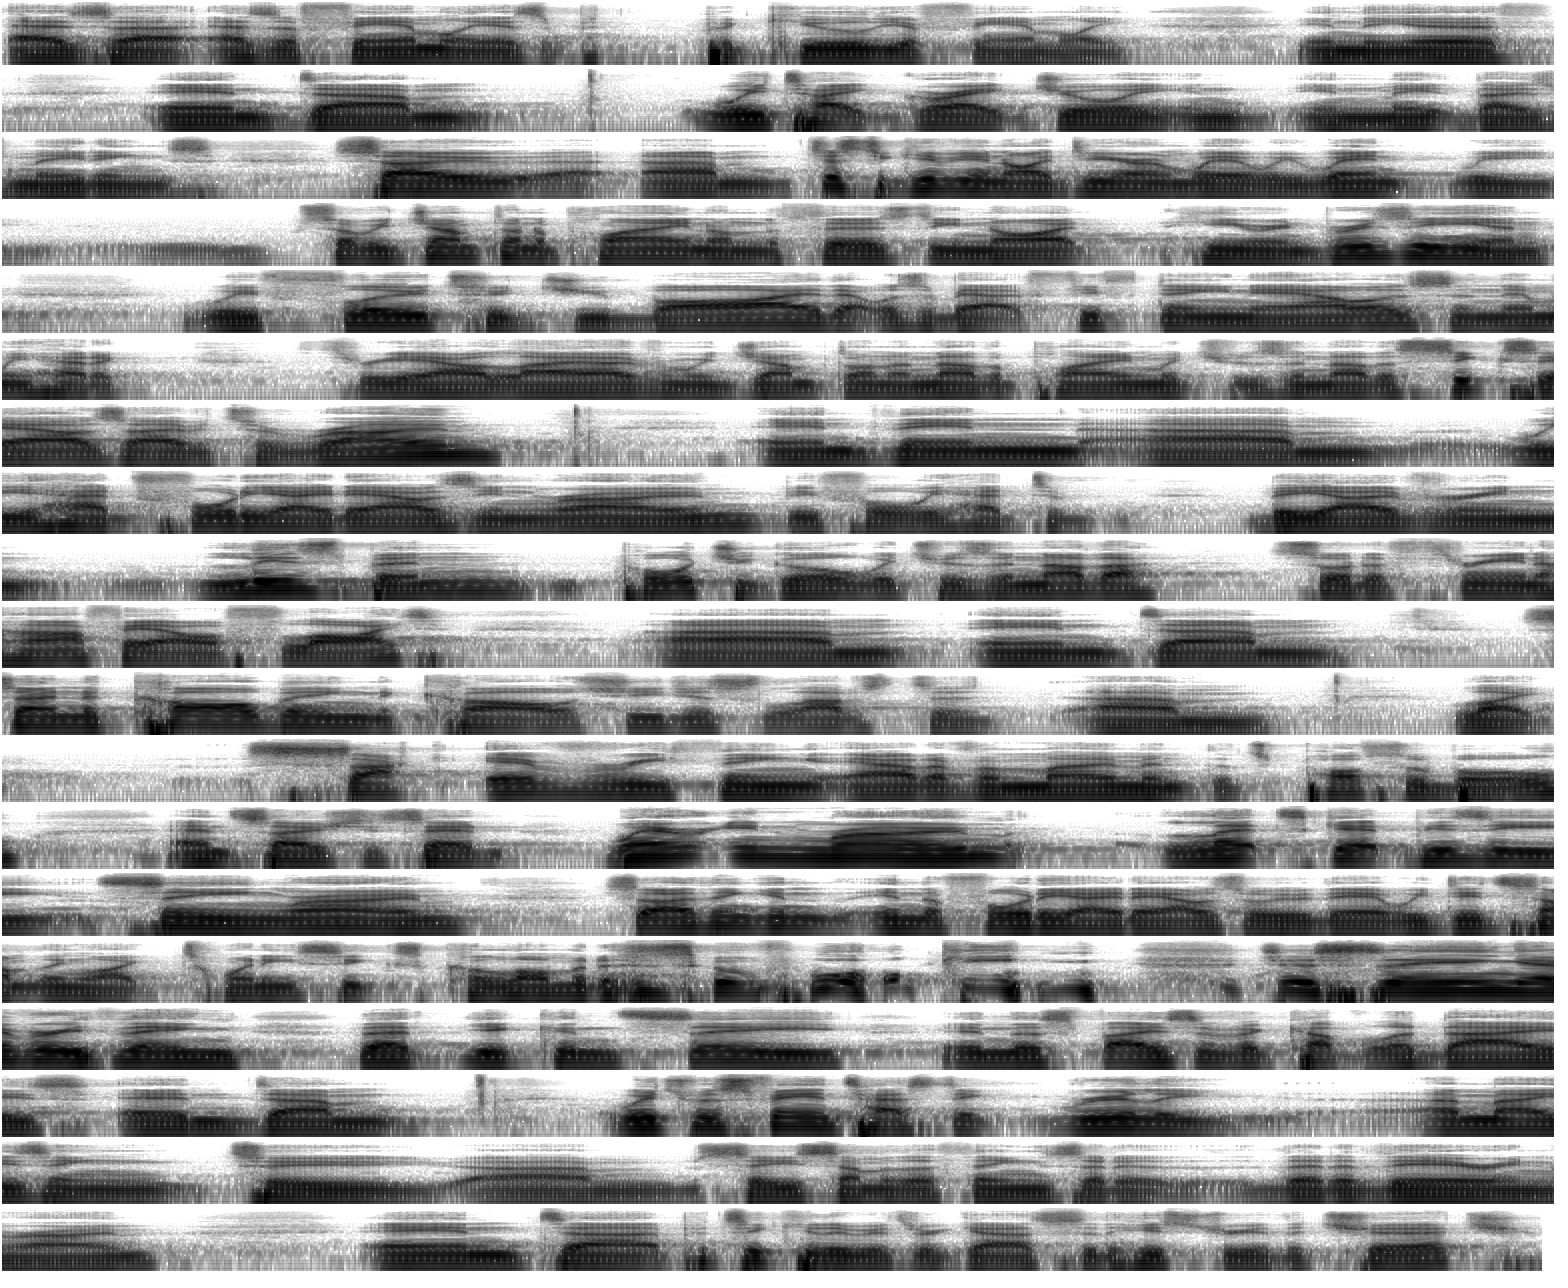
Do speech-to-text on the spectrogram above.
as a, as a family, as a peculiar family in the earth. And um, we take great joy in, in meet, those meetings. So, uh, um, just to give you an idea on where we went, we, so we jumped on a plane on the Thursday night here in Brizzy and we flew to Dubai. That was about 15 hours. And then we had a three hour layover and we jumped on another plane, which was another six hours over to Rome. And then um, we had 48 hours in Rome before we had to be over in Lisbon, Portugal, which was another sort of three and a half hour flight. Um, and um, so Nicole, being Nicole, she just loves to um, like suck everything out of a moment that's possible. And so she said, "We're in Rome. Let's get busy seeing Rome." So I think in, in the 48 hours we were there, we did something like 26 kilometers of walking, just seeing everything that you can see in the space of a couple of days, and um, which was fantastic. Really amazing to um, see some of the things that are that are there in Rome, and uh, particularly with regards to the history of the church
